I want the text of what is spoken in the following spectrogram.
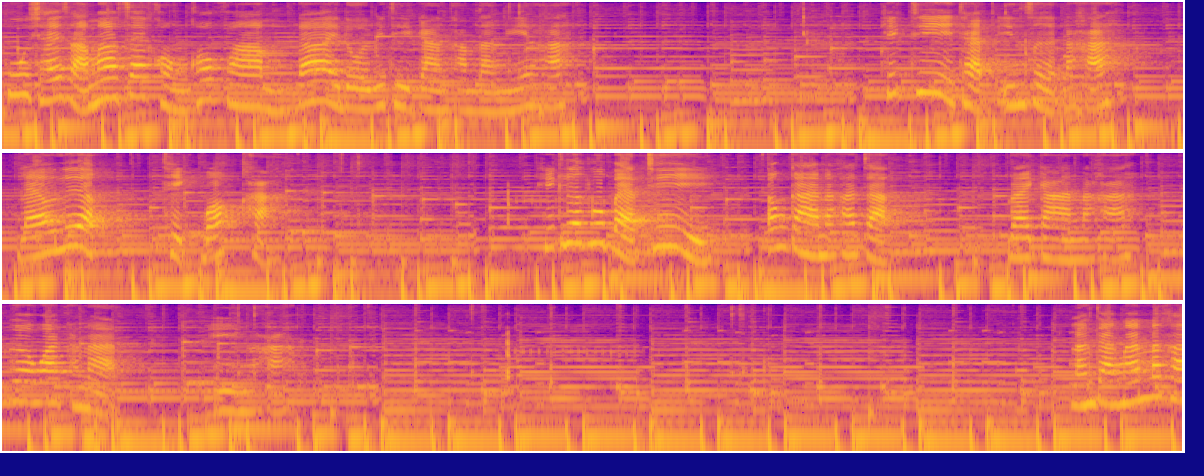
ผู้ใช้สามารถแทรกของข้อความได้โดยวิธีการทำดังนี้นะคะ คลิกที่แท็บ Insert นะคะ แล้วเลือก Text Box ค่ะ คลิกเลือกรูปแบบที่ต้องการนะคะจากรายการนะคะ เพื่อวาดขนาด เองนะคะหลังจากนั้นนะคะ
